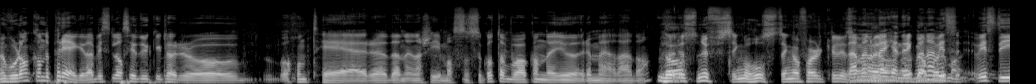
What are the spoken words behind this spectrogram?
Men hvordan kan det prege deg hvis la oss si du ikke klarer å håndtere den energimassen så godt? Da, hva kan det gjøre med deg da? Da- hører snufsing og hosting og folk liksom Nei, men ja, Henrik, men, hvis, hvis, de,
